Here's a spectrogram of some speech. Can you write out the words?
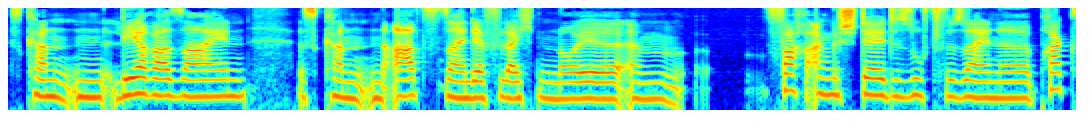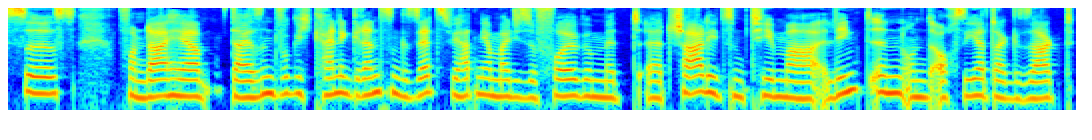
Es kann ein Lehrer sein, es kann ein Arzt sein, der vielleicht eine neue ähm, Fachangestellte sucht für seine Praxis. Von daher, da sind wirklich keine Grenzen gesetzt. Wir hatten ja mal diese Folge mit äh, Charlie zum Thema LinkedIn und auch sie hat da gesagt,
